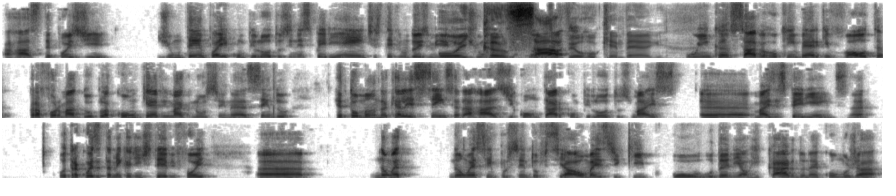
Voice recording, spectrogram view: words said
A Haas, depois de de um tempo aí com pilotos inexperientes, teve um 2021... O incansável Huckenberg. O incansável Huckenberg volta para formar dupla com o Kevin Magnussen, né? Sendo, retomando aquela essência da Haas de contar com pilotos mais, uh, mais experientes, né? Outra coisa também que a gente teve foi, uh, não é não é 100% oficial, mas de que o, o Daniel Ricardo, né, como já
